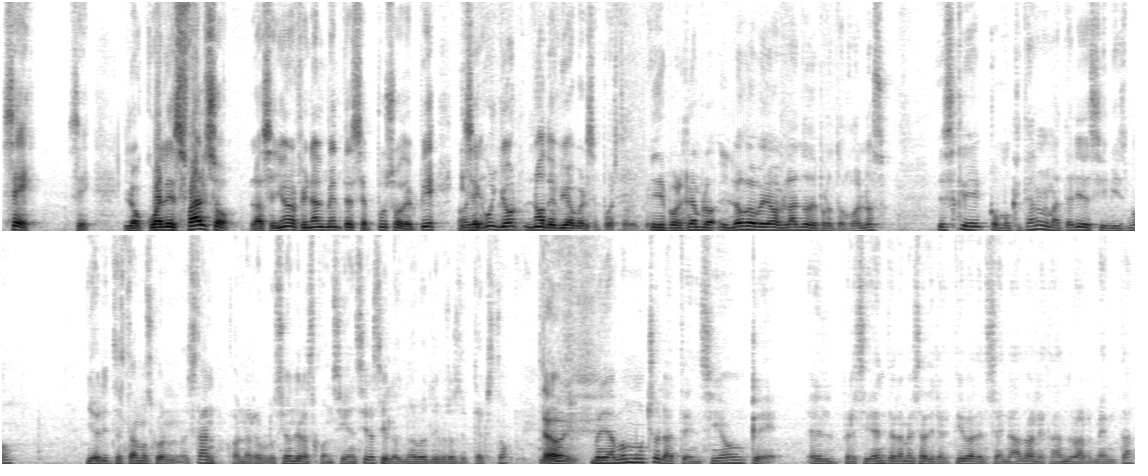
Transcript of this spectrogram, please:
Sí, sí. Lo cual es falso. La señora finalmente se puso de pie y Oye. según yo no debió haberse puesto de pie. Y por ejemplo, y luego veo hablando de protocolos, es que como quitaron la materia de civismo, y ahorita estamos con, están con la revolución de las conciencias y los nuevos libros de texto, Ay, me llamó mucho la atención que el presidente de la mesa directiva del Senado, Alejandro Armenta,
